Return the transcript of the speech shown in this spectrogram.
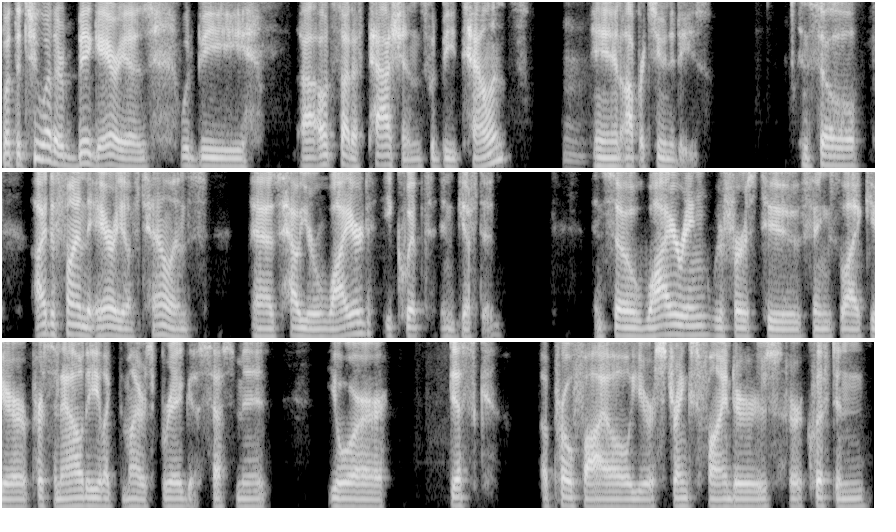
But the two other big areas would be uh, outside of passions would be talents mm. and opportunities. And so I define the area of talents as how you're wired, equipped, and gifted. And so wiring refers to things like your personality, like the Myers Briggs assessment, your DISC a profile, your strengths finders or Clifton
